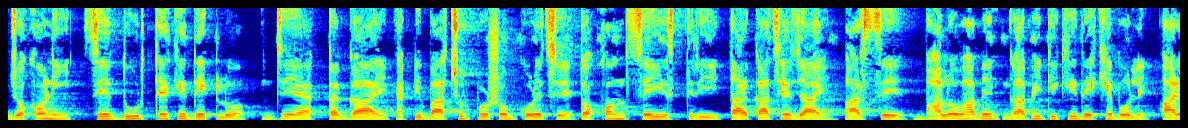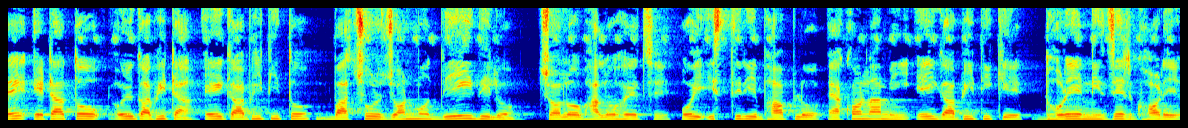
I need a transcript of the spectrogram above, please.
যখনই সে দূর থেকে দেখল যে একটা গায়ে একটি বাছুর প্রসব করেছে, তখন সেই স্ত্রী তার কাছে যায় আর সে ভালোভাবে গাভীটিকে দেখে বলে, আরে, এটা তো ওই গাভীটা। এই গাভীটি তো বাছুর জন্ম দিয়েই দিল। চলো ভালো হয়েছে। ওই স্ত্রী ভাবল, এখন আমি এই গাভীটিকে ধরে নিজের ঘরে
